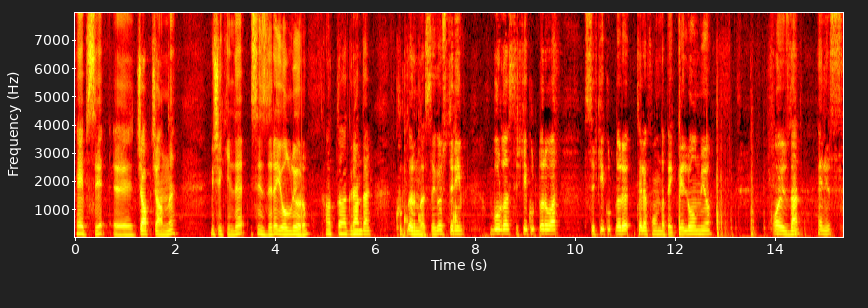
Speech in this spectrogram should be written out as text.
hepsi e, cap canlı bir şekilde sizlere yolluyorum. Hatta Grendel kurtlarını da size göstereyim. Burada sirke kurtları var. Sirke kurtları telefonda pek belli olmuyor. O yüzden henüz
